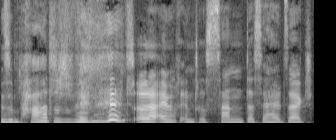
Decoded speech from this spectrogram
sympathisch findet oder einfach interessant, dass er halt sagt,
